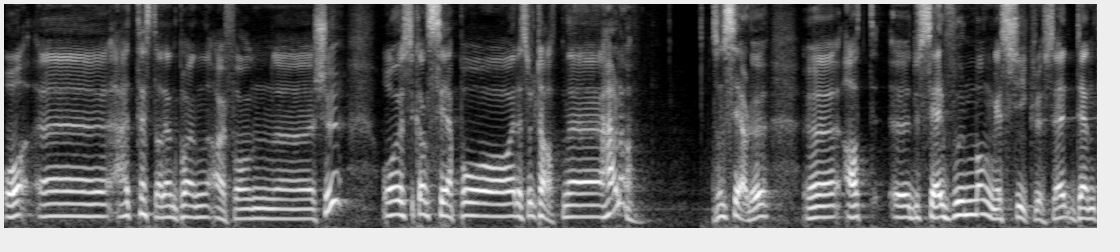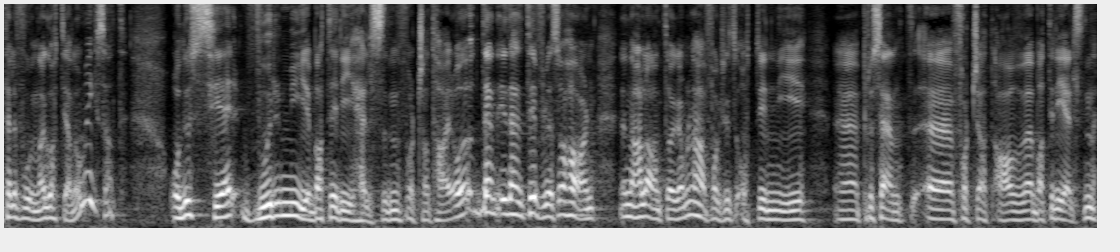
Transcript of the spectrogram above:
Og eh, jeg testa den på en iPhone eh, 7. Og hvis du kan se på resultatene her, da så ser du eh, at eh, du ser hvor mange sykluser den telefonen har gått gjennom. ikke sant? Og du ser hvor mye batterihelse den fortsatt har. Og den, I dette tilfellet så har den denne halvannet år gamle har faktisk 89 eh, eh, fortsatt av batterihelsen.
